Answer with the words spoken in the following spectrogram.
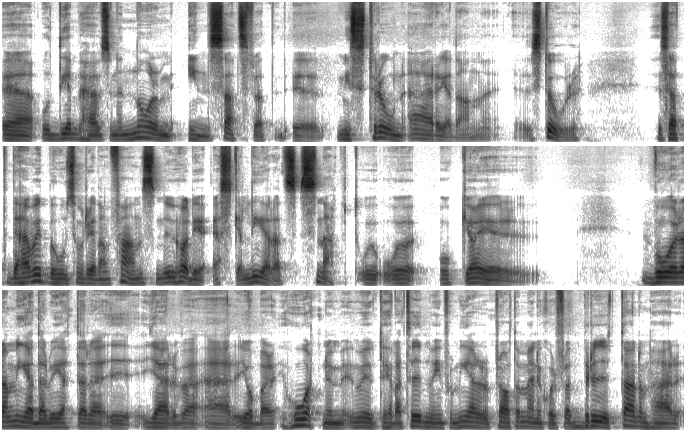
Eh, och det behövs en enorm insats för att misstron är redan stor. Så att det här var ett behov som redan fanns. Nu har det eskalerats snabbt och, och, och jag är våra medarbetare i Järva är, jobbar hårt nu, är ute hela tiden och informerar och pratar med människor för att bryta de här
